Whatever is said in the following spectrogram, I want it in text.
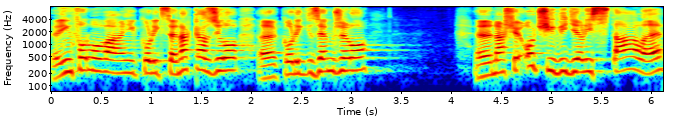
informováni, kolik se nakazilo, eh, kolik zemřelo. Naše oči viděli stále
